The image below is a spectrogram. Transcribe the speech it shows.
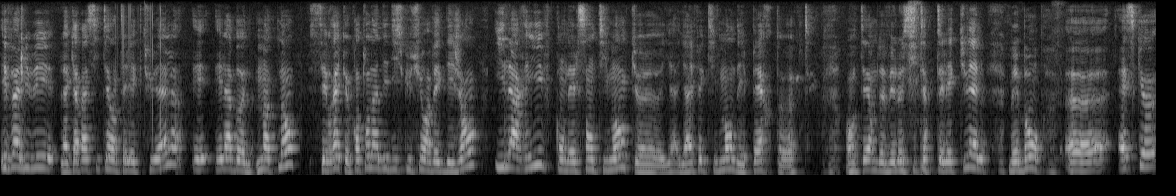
évaluer la capacité intellectuelle est, est la bonne? Maintenant, c'est vrai que quand on a des discussions avec des gens, il arrive qu'on ait le sentiment qu'il y, y, a effectivement des pertes en termes de vélocité intellectuelle. Mais bon, euh, est-ce que.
